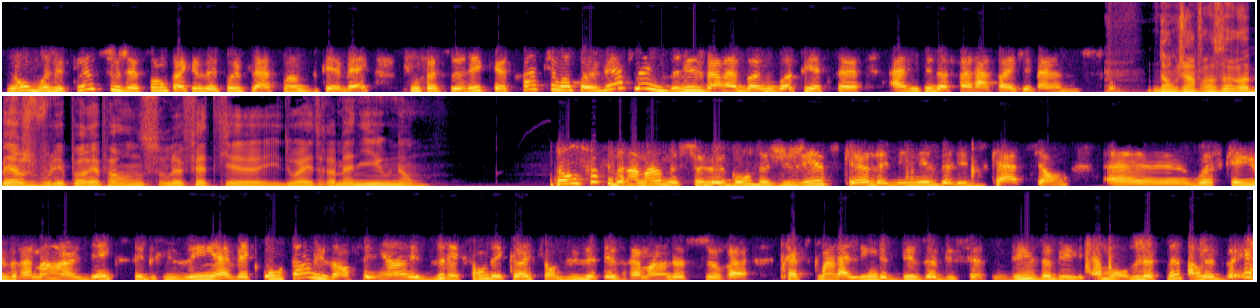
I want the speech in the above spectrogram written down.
sinon, moi, j'ai plein de suggestions pour laquelle pas eu placement du Québec pour s'assurer que tranquillement pas vite, là, ils dirigent vers la bonne voie puis être euh, arrêté de faire affaire avec les parents du fiscaux. Donc, Jean-François Robert, je voulais pas répondre sur le fait qu'il doit être remanié ou non. Donc, ça, c'est vraiment M. Legault de juger ce que le ministre de l'Éducation, euh, où est-ce qu'il y a eu vraiment un lien qui s'est brisé avec autant les enseignants, les directions d'école qui ont dit qu'ils étaient vraiment là, sur euh, pratiquement la ligne de désobéissance. Désobé ah mon Dieu, je tenais par le dire.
